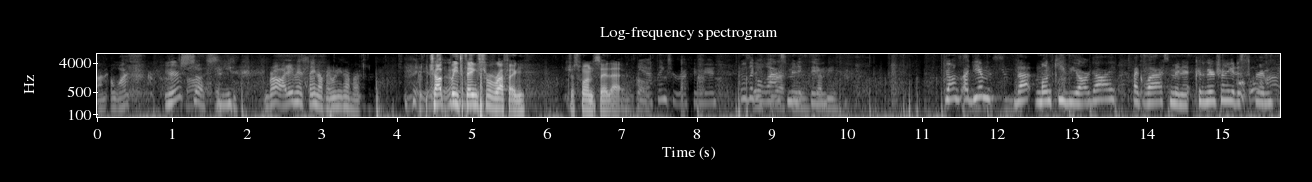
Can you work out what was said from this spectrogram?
I mean, what? You're sussy. Bro, I didn't even say nothing. What are you talking about? Chubby, thanks for roughing. Just wanted to say that. Yeah, thanks for roughing, man. It was like a last minute thing. To be honest, I DM'd that monkey VR guy like last minute because we were trying to get a scrim oh,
